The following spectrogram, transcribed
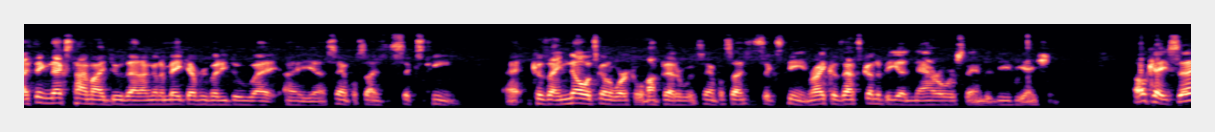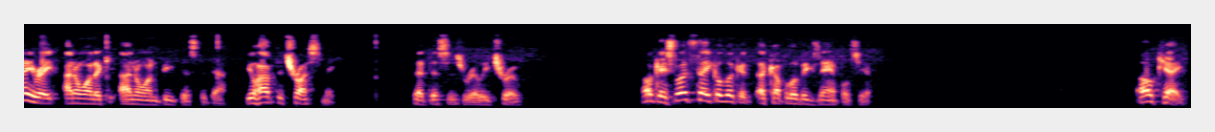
I think next time I do that, I'm going to make everybody do a, a, a sample size of 16 because uh, I know it's going to work a lot better with sample size of 16, right? Because that's going to be a narrower standard deviation. Okay, so at any rate, I don't want to I don't want to beat this to death. You'll have to trust me that this is really true. Okay, so let's take a look at a couple of examples here. Okay,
